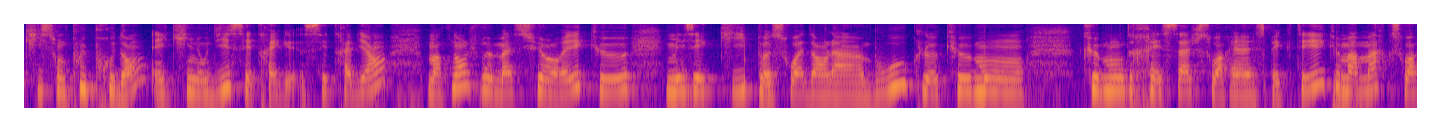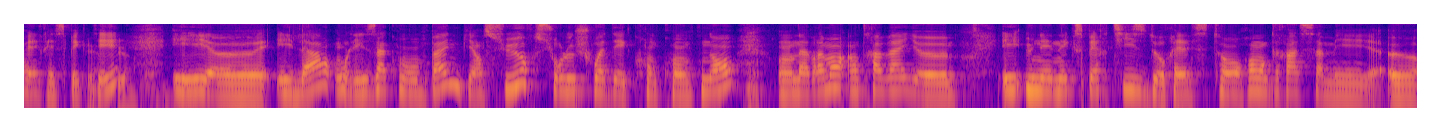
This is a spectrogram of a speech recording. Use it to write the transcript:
qui sont plus prudents et qui nous disent c'est très, très bien, maintenant je veux m'assurer que mes équipes soient dans la boucle, que mon, que mon dressage soit réinspecté, que ma mmh. marque soit respectée. Et, et là, on les accompagne bien sûr sur le choix des contenants. On a vraiment un travail euh, et une, expertise de restaurant grâce à mes, euh,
